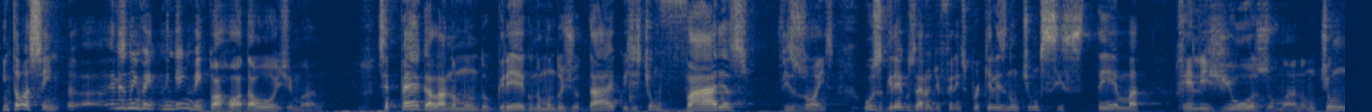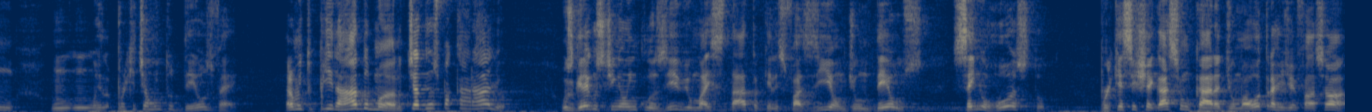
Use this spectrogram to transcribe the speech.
Então, assim, eh, eles não inven- ninguém inventou a roda hoje, mano. Você pega lá no mundo grego, no mundo judaico, existiam várias visões. Os gregos eram diferentes porque eles não tinham um sistema religioso, mano. Não tinham um. um- um- porque tinha muito Deus, velho. Era muito pirado, mano. Tinha Deus pra caralho. Os gregos tinham, inclusive, uma estátua que eles faziam de um deus sem o rosto. Porque se chegasse um cara de uma outra região e falasse, ó,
